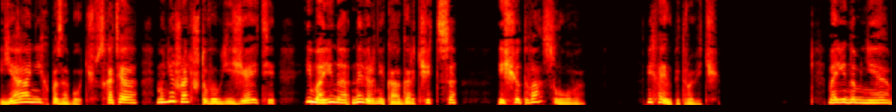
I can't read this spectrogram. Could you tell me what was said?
Я о них позабочусь. Хотя мне жаль, что вы уезжаете, и Марина наверняка огорчится. Еще два слова. Михаил Петрович, Марина мне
